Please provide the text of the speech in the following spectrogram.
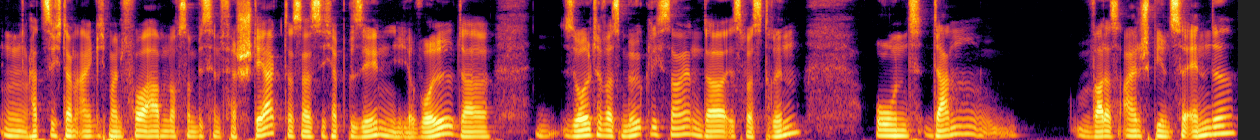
hm, hat sich dann eigentlich mein Vorhaben noch so ein bisschen verstärkt. Das heißt, ich habe gesehen, jawohl, da sollte was möglich sein, da ist was drin. Und dann war das Einspielen zu Ende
